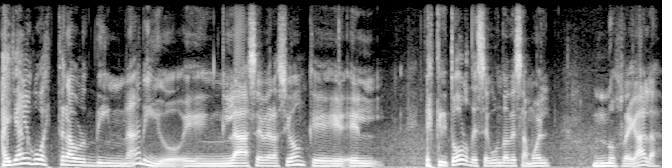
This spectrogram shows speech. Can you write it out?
hay algo extraordinario en la aseveración que el escritor de Segunda de Samuel nos regala.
